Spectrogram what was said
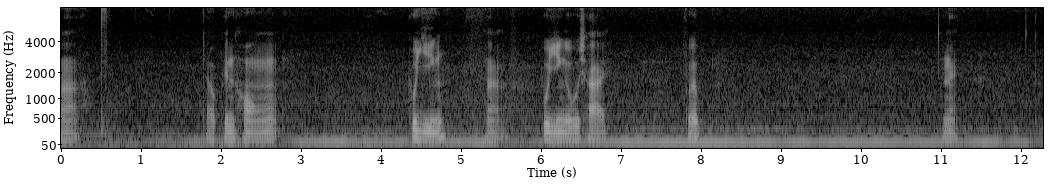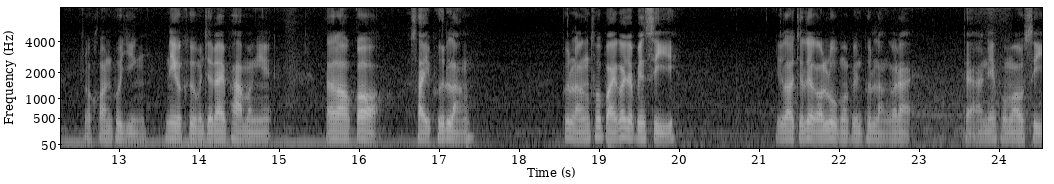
อ่าจะเอาเป็นของผู้หญิงอ่าผู้หญิงกับผู้ชายปึ๊บนี่ตัวละครผู้หญิง นี่ก็คือมันจะได้ภาพอย่างนี้ แล้วเราก็ ใส่พื้นหลัง พื้นหลังทั่วไปก็จะเป็นสีหรือเราจะเลือกเอารูปมาเป็นพื้นหลังก็ได้ แต่อันนี้ผมเอาสี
